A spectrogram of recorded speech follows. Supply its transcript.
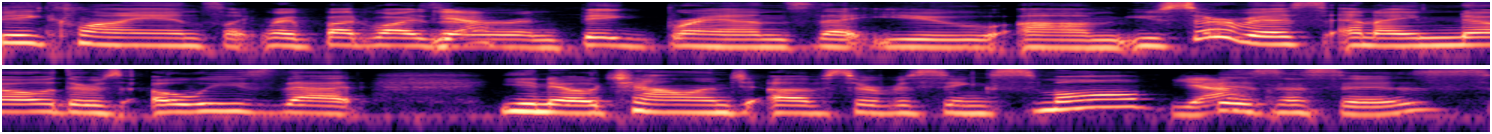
big clients like right Budweiser Yeah. and big brands that you um, you service, and I know there's always that you know challenge of servicing small Yeah. businesses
